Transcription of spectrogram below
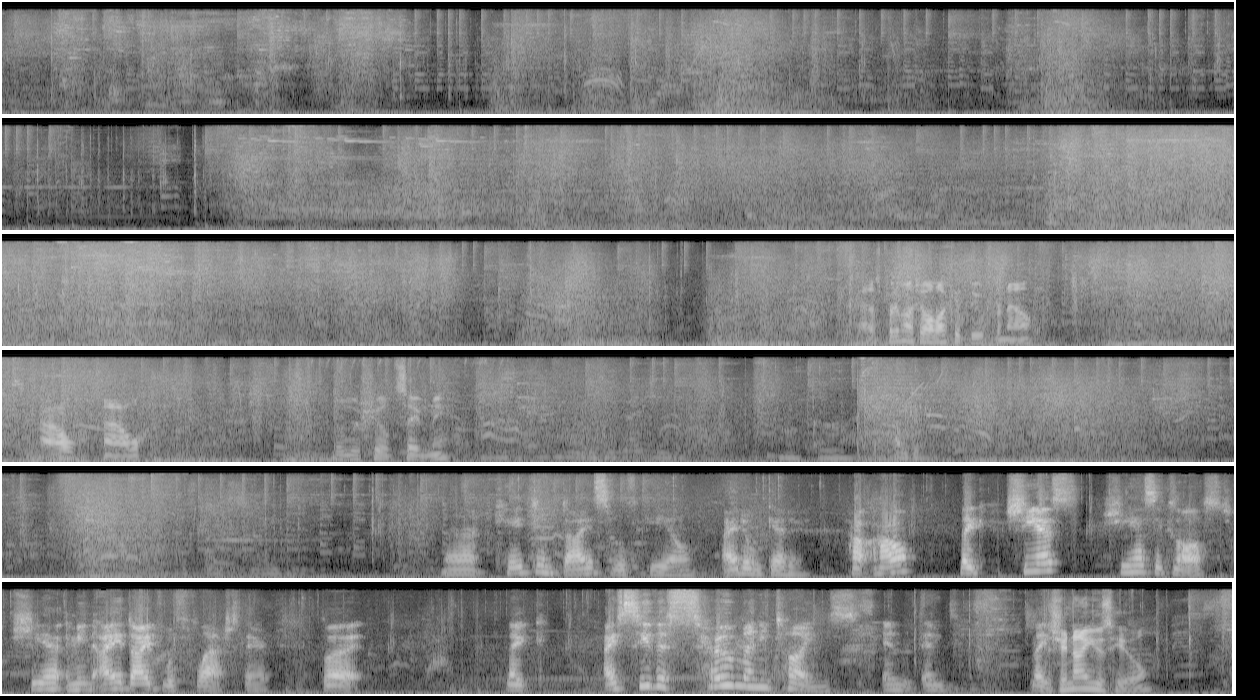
Much all I could do for now. Ow, ow. Lulu Shield saved me. I'm dead. Uh, Caitlyn dies with heal. I don't get it. How? How? Like she has, she has exhaust. She, ha- I mean, I died with flash there, but like, I see this so many times in in like Did she not use heal?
